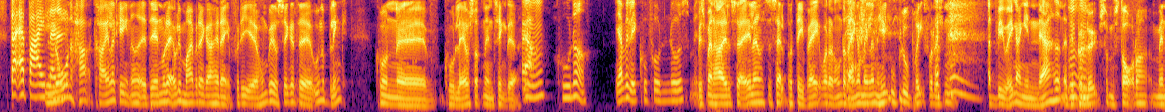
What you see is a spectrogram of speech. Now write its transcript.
Der er bare et eller andet... Nogen har krejlergenet. Det er nu det ærgerligt mig, hvad der er her i dag, fordi øh, hun vil jo sikkert, øh, uden at blink, kunne, øh, kunne lave sådan en ting der. Ja, 100. Jeg vil ikke kunne få noget som helst. Hvis man har altså et eller andet til salg på DBA, hvor der er nogen, der ja. ringer med en eller anden helt ublu pris, hvor det er sådan, at vi er jo ikke engang i nærheden af det Mm-mm. beløb, som står der, men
